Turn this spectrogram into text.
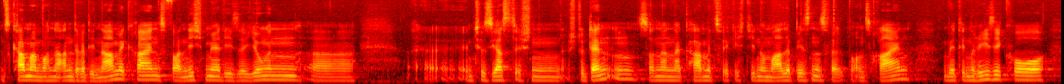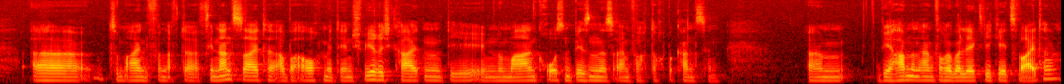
es kam einfach eine andere Dynamik rein. Es waren nicht mehr diese jungen, enthusiastischen Studenten, sondern da kam jetzt wirklich die normale Businesswelt bei uns rein mit dem Risiko, zum einen von auf der Finanzseite, aber auch mit den Schwierigkeiten, die im normalen großen Business einfach doch bekannt sind. Ähm, wir haben dann einfach überlegt, wie geht es weiter?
